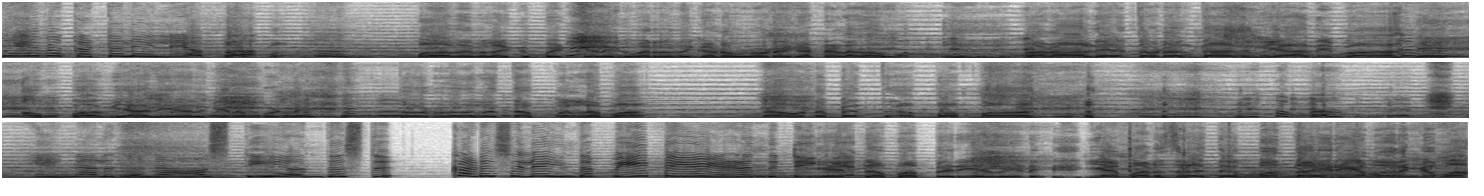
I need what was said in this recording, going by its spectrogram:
தேவ கட்டளை இல்லையாப்பா மாதவிலக்கு பெண்களுக்கு வர்றது கடவுளோட கட்டளை ஆனா அதே தொடர்ந்து அது வியாதிமா அப்பா வியாதியா இருக்கிற பொண்ணு. தொடர்றதுல தப்பு நான் உன்னை பெத்த அப்பம்மா. என்னால தானே ஆஸ்தி அந்தஸ்து கடைசியில இந்த வீட்டையும் இழந்துட்டீங்க. என்னம்மா பெரிய வீடு? என் மனசுல தெம்பும் தைரியமும் இருக்குமா?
